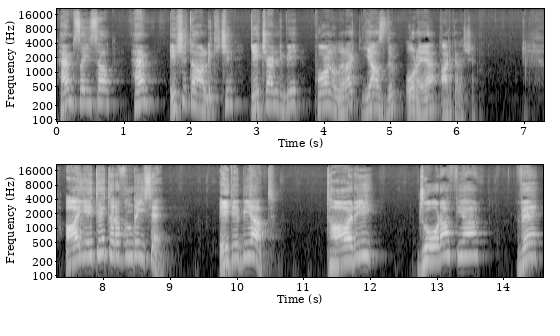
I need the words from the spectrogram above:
hem sayısal hem eşit ağırlık için geçerli bir puan olarak yazdım oraya arkadaşlar. AYT tarafında ise edebiyat, tarih, coğrafya ve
